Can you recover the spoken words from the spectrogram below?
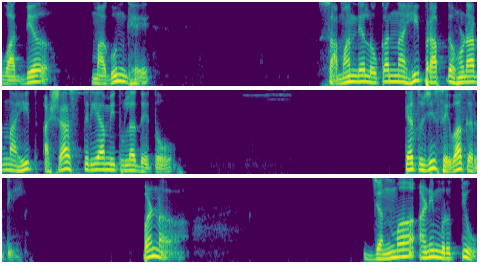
वाद्य मागून घे. सामान्य लोकांनाही प्राप्त होणार नाहीत अशा स्त्रिया मी तुला देतो. त्या तुझी सेवा करतील. पण जन्म आणि मृत्यू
